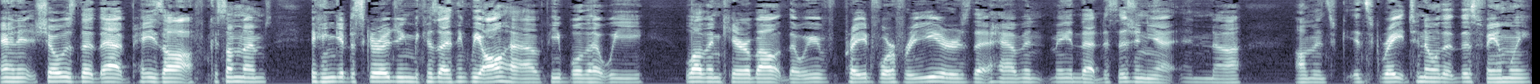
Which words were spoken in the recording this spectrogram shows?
And it shows that that pays off because sometimes it can get discouraging because I think we all have people that we love and care about that we've prayed for for years that haven't made that decision yet. And uh, um, it's it's great to know that this family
